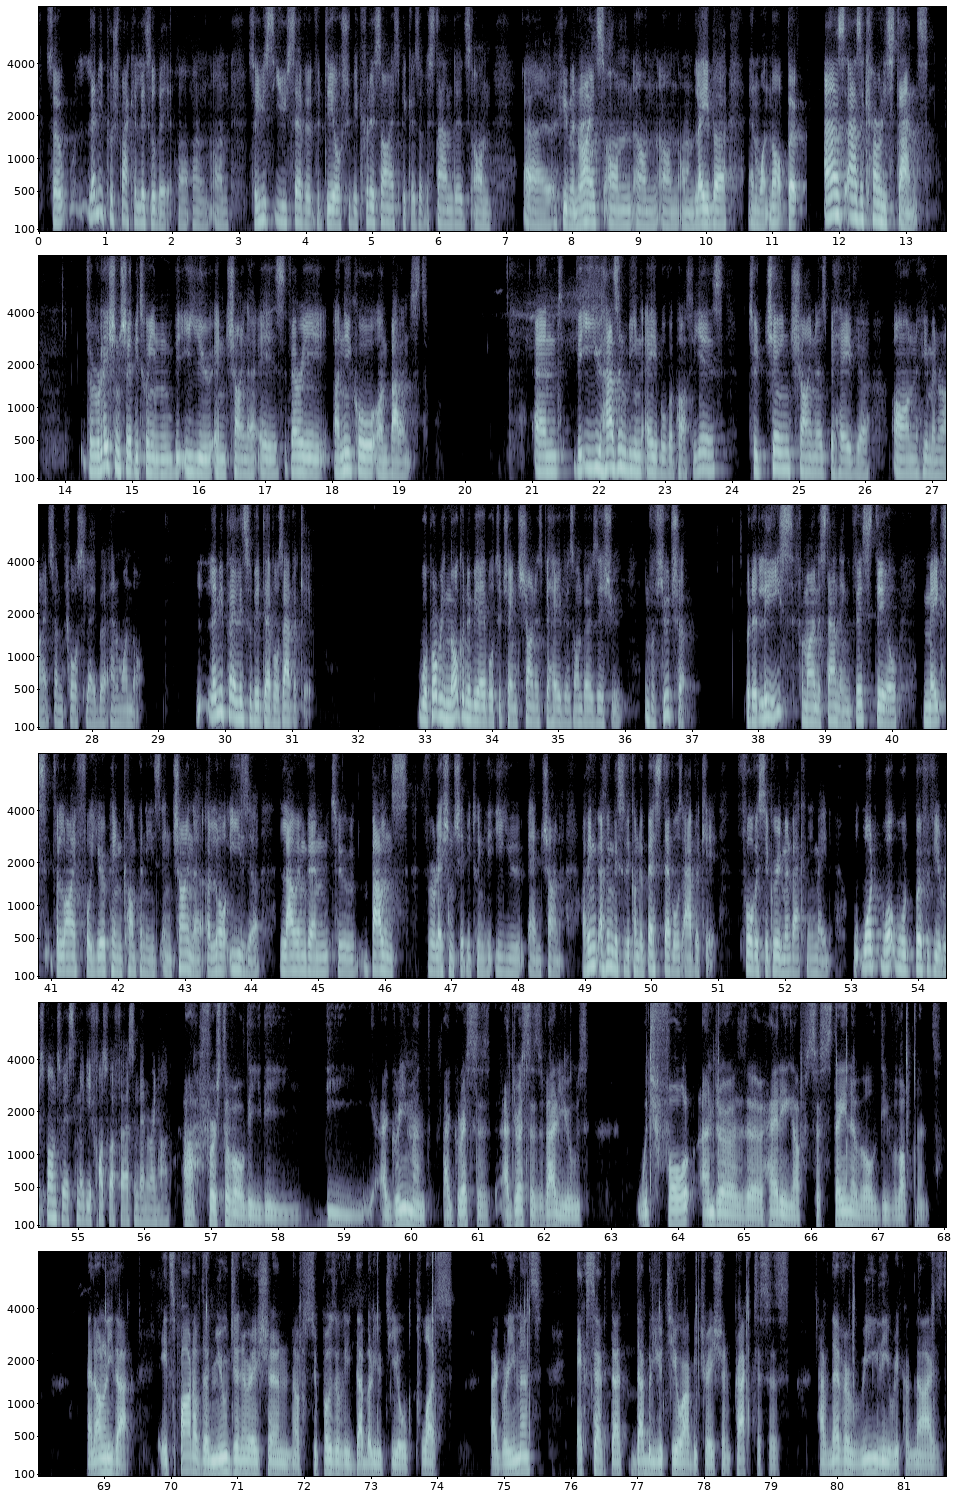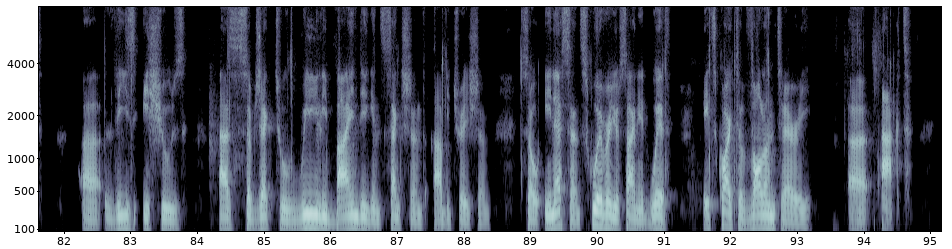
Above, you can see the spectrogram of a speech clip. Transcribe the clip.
So let me push back a little bit on, on, on so you you said that the deal should be criticized because of the standards on uh, human rights, on on on on labor and whatnot. But as as it currently stands, the relationship between the EU and China is very unequal, unbalanced, and the EU hasn't been able the past years to change China's behavior on human rights and forced labor and whatnot. Let me play a little bit devil's advocate. We're probably not going to be able to change China's behaviors on those issues in the future but at least, from my understanding, this deal makes the life for European companies in China a lot easier, allowing them to balance the relationship between the EU and China. I think I think this is the kind of best devil's advocate for this agreement that can be made. What what would both of you respond to this? Maybe Francois first and then Reinhard. Uh, first of all, the the the agreement addresses addresses values which fall under the heading of sustainable development. And only that. It's part of the new generation of supposedly WTO plus agreements, except that WTO arbitration practices have never really recognized uh, these issues as subject to really binding and sanctioned arbitration. So, in essence, whoever you sign it with, it's quite a voluntary uh, act.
